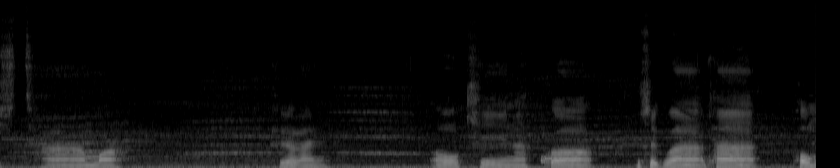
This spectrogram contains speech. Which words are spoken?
Each time เหรอ คืออะไร โอเคนะ ก็รู้สึกว่าถ้าผม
